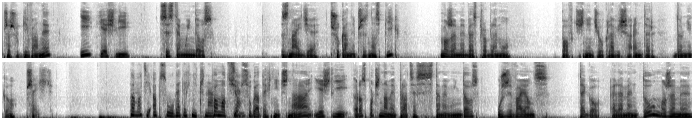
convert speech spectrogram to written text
przeszukiwany i jeśli system Windows znajdzie szukany przez nas plik, możemy bez problemu po wciśnięciu klawisza Enter do niego przejść. Pomoc i obsługa techniczna. Pomoc i C. obsługa techniczna. Jeśli rozpoczynamy pracę z systemem Windows, używając tego elementu, możemy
